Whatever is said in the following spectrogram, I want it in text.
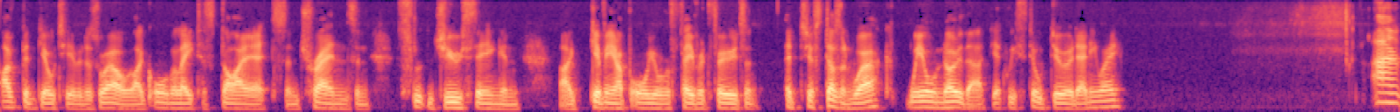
I've been guilty of it as well. Like all the latest diets and trends and juicing and like giving up all your favorite foods, and it just doesn't work. We all know that, yet we still do it anyway. Uh,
